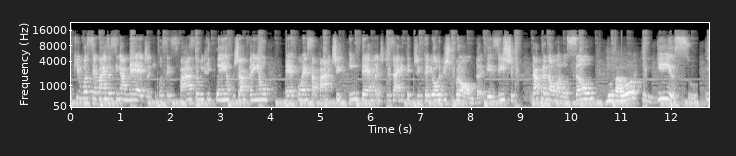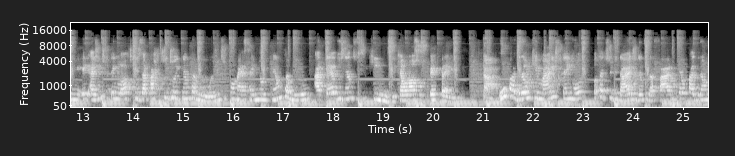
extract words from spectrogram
o que você mais, assim, a média que vocês façam e que tenham, já venham é, com essa parte interna de design de interiores pronta? Existe Dá para dar uma noção? Do valor, Cris? Isso. Sim, a gente tem lofts a partir de 80 mil. A gente começa em 80 mil até 215, que é o nosso super prêmio. Tá. O padrão que mais tem rotatividade dentro da fábrica é o padrão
